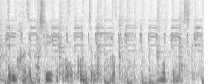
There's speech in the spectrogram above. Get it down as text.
っても恥ずかしいことが起こるんじゃないかなと思って思ってます。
